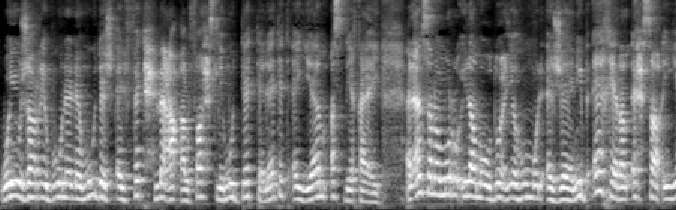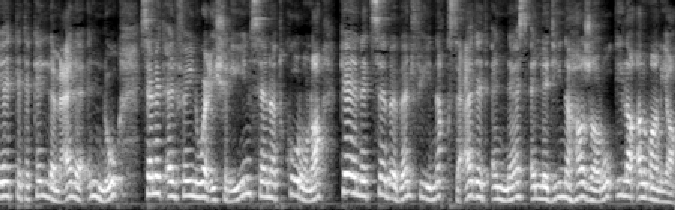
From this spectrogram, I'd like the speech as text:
ويجربون نموذج الفتح مع الفحص لمدة ثلاثة أيام أصدقائي. الآن سنمر إلى موضوع يهم الأجانب. آخر الإحصائيات تتكلم على أنه سنة 2020 سنة كورونا كانت سببا في نقص عدد الناس الذين هاجروا إلى ألمانيا.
